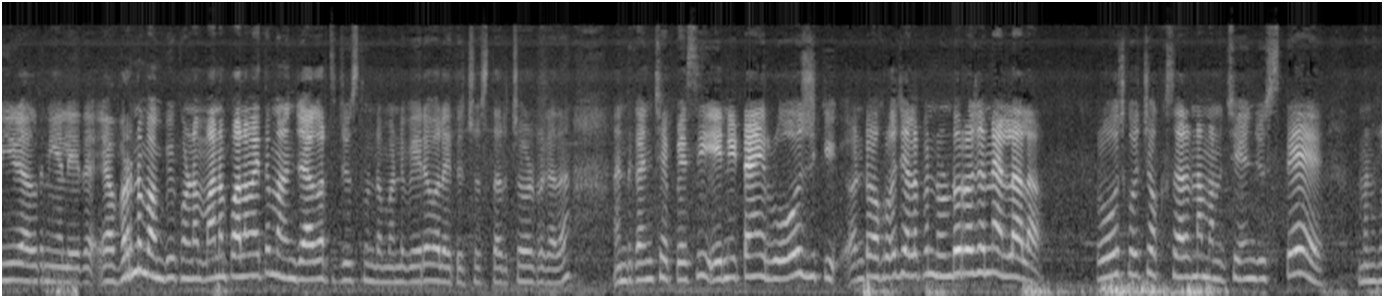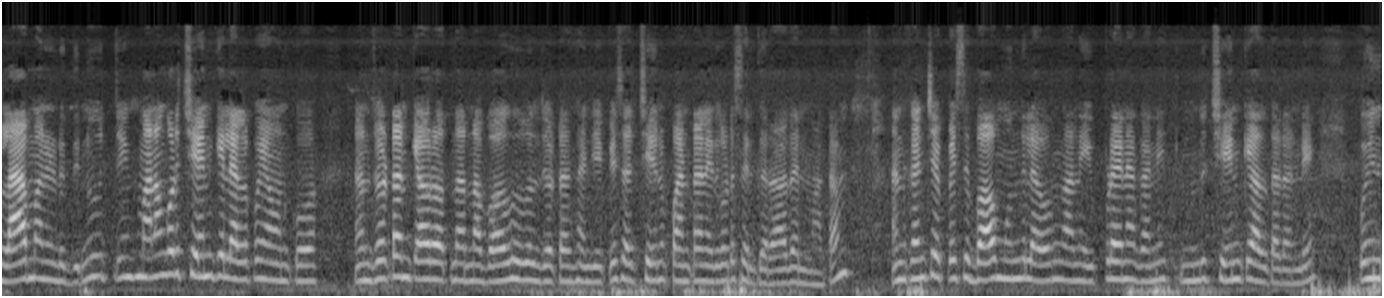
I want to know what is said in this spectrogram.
నీళ్ళు వెళ్తున్నాయా లేదా? ఎవరిని పంపించకుండా మన పొలం అయితే మనం జాగ్రత్త చూసుకుంటామండి వేరే వాళ్ళు అయితే చూస్తారు చూడరు కదా. అందుకని చెప్పేసి ఎనీ టైం రోజుకి అంటే ఒక రోజు రెండో రోజన్నా వెళ్ళాలా? రోజుకి వచ్చి ఒకసారన్నా మనం చేంజ్ చూస్తే మనకు లాభం అని ఉంటుంది నువ్వు ఇంక మనం కూడా చేనుకి వెళ్ళి వెళ్ళిపోయాం అనుకో నన్ను చూడటానికి ఎవరు అవుతున్నారు నా బాగోగులు చూడటానికి అని చెప్పేసి అది చేను పంట అనేది కూడా సరిగ్గా రాదనమాట అందుకని చెప్పేసి బాబు ముందు లేవంగానే ఎప్పుడైనా కానీ ముందు చేనుకే వెళ్తాడండి. పోయిన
